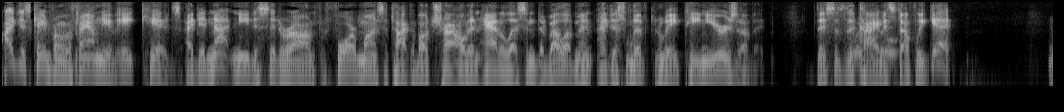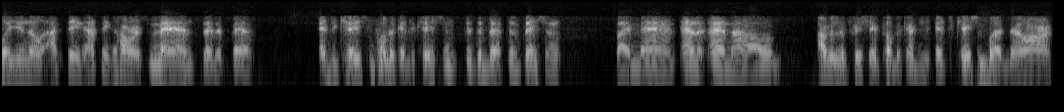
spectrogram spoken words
I just came from a family of eight kids. I did not need to sit around for four months to talk about child and adolescent development. I just lived through 18 years of it. This is the well, kind you know, of stuff we get. Well, you know, I think I think Horace Mann said it best. Education, public education, is the best invention by man, and and uh, I really appreciate public ed- education. But there are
